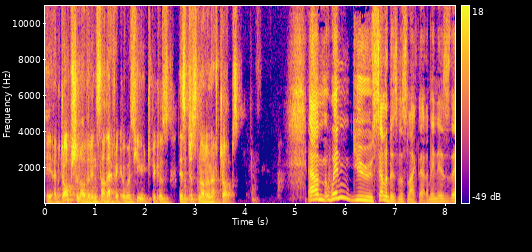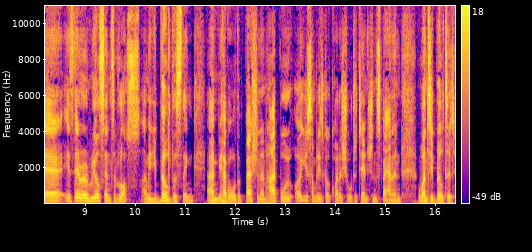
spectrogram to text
the adoption of it in South Africa was huge because there's just not enough jobs. Um, when you sell a business like that, I mean, is there is there a real sense of loss? I mean, you build this thing, um, you have all the passion and hype, or are you somebody who's got quite a short attention span, and once you've built it,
